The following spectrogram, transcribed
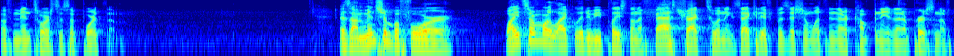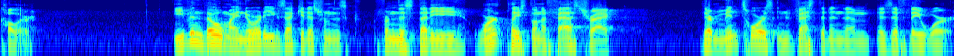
of mentors to support them. As I mentioned before, whites are more likely to be placed on a fast track to an executive position within their company than a person of color. Even though minority executives from this, from this study weren't placed on a fast track, their mentors invested in them as if they were.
